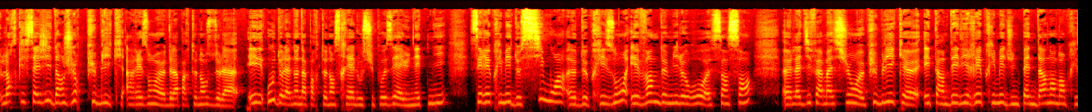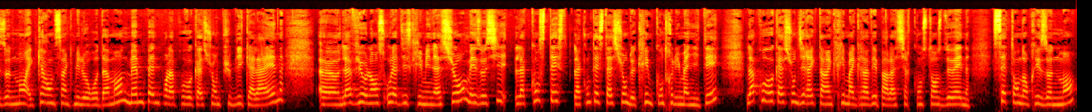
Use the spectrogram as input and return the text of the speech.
lorsqu'il s'agit d'injures publiques à raison euh, de l'appartenance de la et ou de la non-appartenance réelle ou supposée à une ethnie, c'est réprimé de 6 mois euh, de prison et 22 000 euros 500. La diffamation publique est un délit réprimé d'une peine d'un an d'emprisonnement et 45 000 euros d'amende. Même peine pour la provocation publique à la haine, euh, la violence ou la discrimination, mais aussi la, contestation de crimes contre l'humanité, la provocation directe à un crime aggravé par la circonstance de haine, 7 ans d'emprisonnement.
